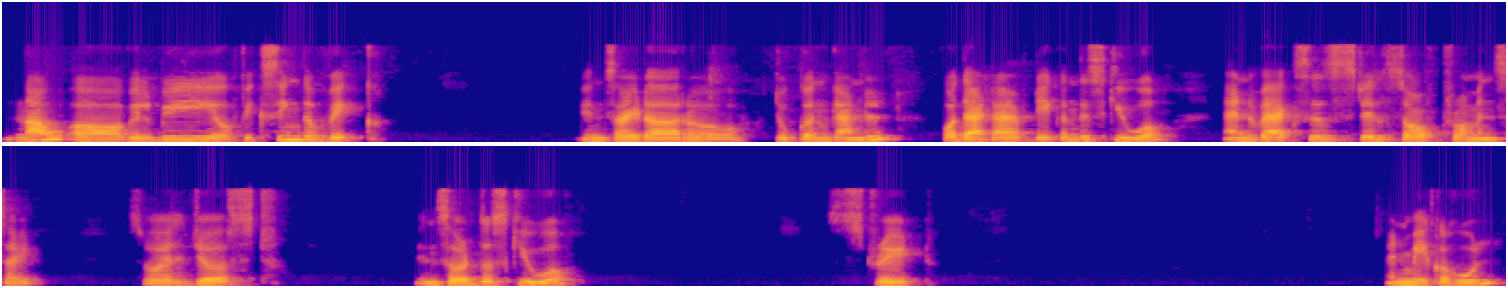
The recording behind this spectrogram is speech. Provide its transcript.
Now uh, we'll be uh, fixing the wick inside our uh, toucan candle. For that I have taken this skewer and wax is still soft from inside. So I'll just insert the skewer straight and make a hole.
